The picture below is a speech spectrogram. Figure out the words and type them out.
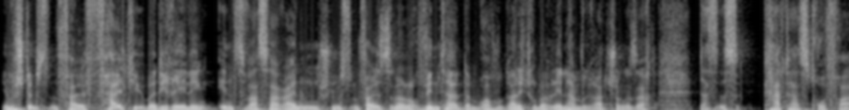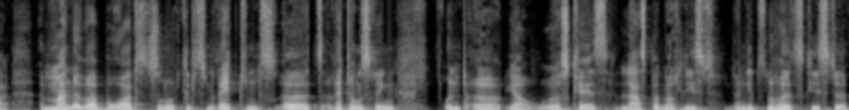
Im schlimmsten Fall fallt ihr über die Reling ins Wasser rein und im schlimmsten Fall ist dann noch Winter, dann brauchen wir gar nicht drüber reden, haben wir gerade schon gesagt. Das ist katastrophal. Mann über Bord, zur Not gibt es einen Rettungs, äh, Rettungsring und äh, ja, worst case, last but not least, dann gibt es eine Holzkiste,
